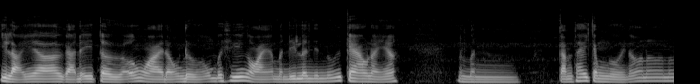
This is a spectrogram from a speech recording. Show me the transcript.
với lại ờ, gà đi từ ở ngoài đoạn đường ở phía ngoài mình đi lên trên núi cao này á mình cảm thấy trong người nó nó nó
